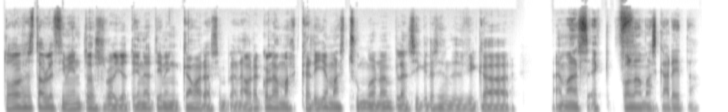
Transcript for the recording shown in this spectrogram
todos los establecimientos rollo tienda tienen cámaras. En plan, ahora con la mascarilla más chungo, ¿no? En plan, si quieres identificar. Además, es Con la mascareta.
